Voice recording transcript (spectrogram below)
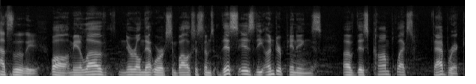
Absolutely. Well, I mean, I love neural networks, symbolic systems. This is the underpinnings of this complex fabric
